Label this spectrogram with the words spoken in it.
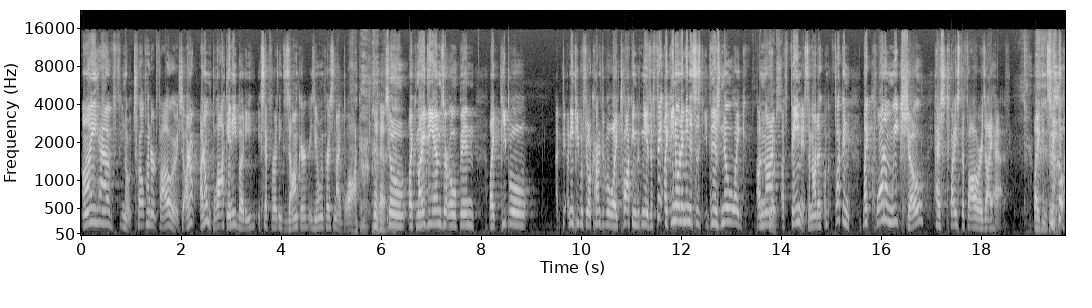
I have you know 1,200 followers, so I don't I don't block anybody except for I think Zonker is the only person I block. so like my DMs are open. Like people, I mean, people feel comfortable like talking with me as a fan. Like you know what I mean? It's just, there's no like I'm not course. a famous. I'm not a I'm fucking. My Quantum Week show has twice the followers I have. Like so,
